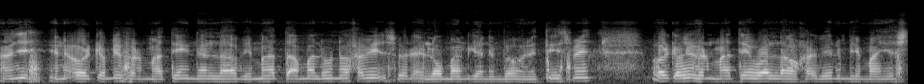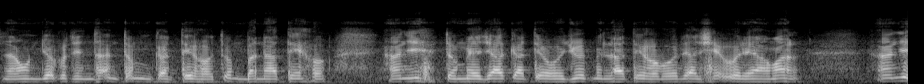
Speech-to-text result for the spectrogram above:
ہاں جی یعنی اور کبھی فرماتے ہیں اللہ بما تعملون خبیر سورہ لومان کے نمبر انتیس میں۔ اور کبھی فرماتے ہیں وہ اللہ خبیر بما یسناؤن جو کچھ انسان تم کرتے ہو، تم بناتے ہو۔ ہاں جی تم ایجاد کرتے ہو، وجود میں لاتے ہو برے اچھے، برے اعمال۔ ہاں جی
